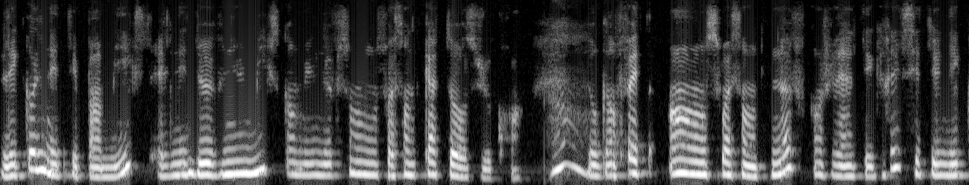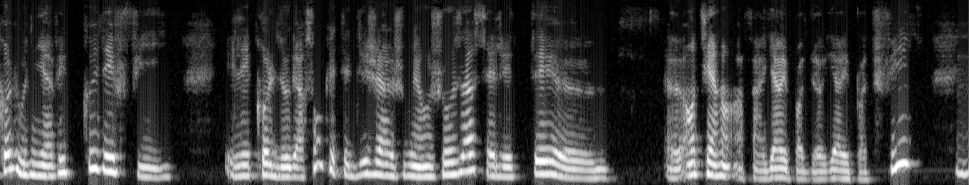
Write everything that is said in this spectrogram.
l'école n'était pas mixte. Elle n'est devenue mixte qu'en 1974, je crois. Oh. Donc, en fait, en 69, quand je l'ai intégrée, c'était une école où il n'y avait que des filles. Et l'école de garçons qui était déjà jouée en Josas, elle était euh, euh, entière. Enfin, il n'y avait pas de, il y avait pas de filles. Mmh.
